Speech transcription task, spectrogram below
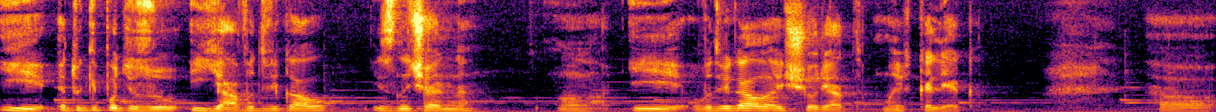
И эту гипотезу и я выдвигал изначально. А, и выдвигала еще ряд моих коллег. А,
